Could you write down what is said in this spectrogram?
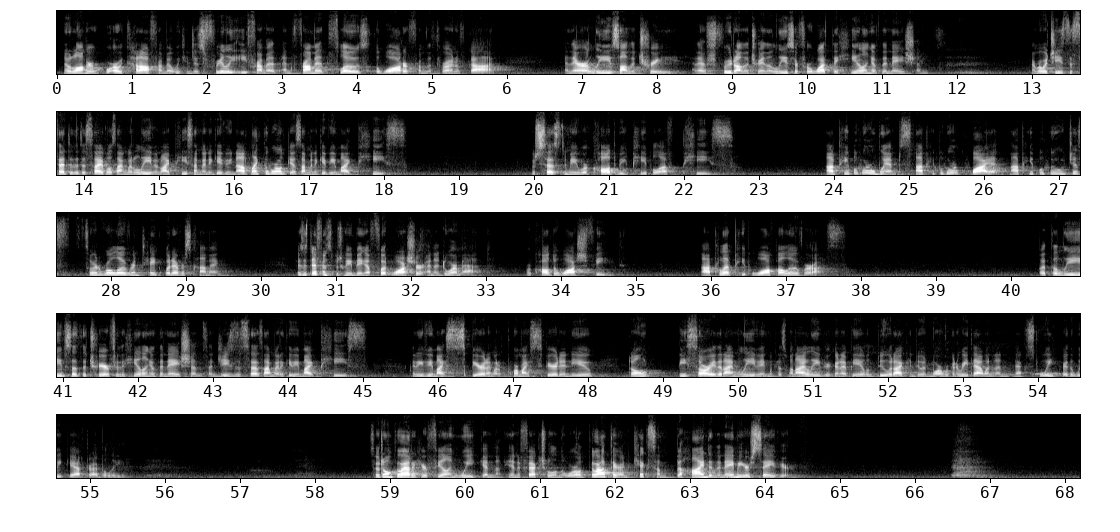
No longer are we cut off from it. We can just freely eat from it, and from it flows the water from the throne of God. And there are leaves on the tree, and there's fruit on the tree, and the leaves are for what? The healing of the nations. Remember what Jesus said to the disciples I'm going to leave, and my peace I'm going to give you. Not like the world gives, I'm going to give you my peace. Which says to me, we're called to be people of peace. Not people who are wimps, not people who are quiet, not people who just sort of roll over and take whatever's coming. There's a difference between being a foot washer and a doormat. We're called to wash feet, not to let people walk all over us. But the leaves of the tree are for the healing of the nations. And Jesus says, I'm going to give you my peace. I'm going to give you my spirit. I'm going to pour my spirit into you. Don't be sorry that I'm leaving because when I leave, you're going to be able to do what I can do and more. We're going to read that one the next week or the week after, I believe. So don't go out of here feeling weak and ineffectual in the world. Go out there and kick some behind in the name of your Savior.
